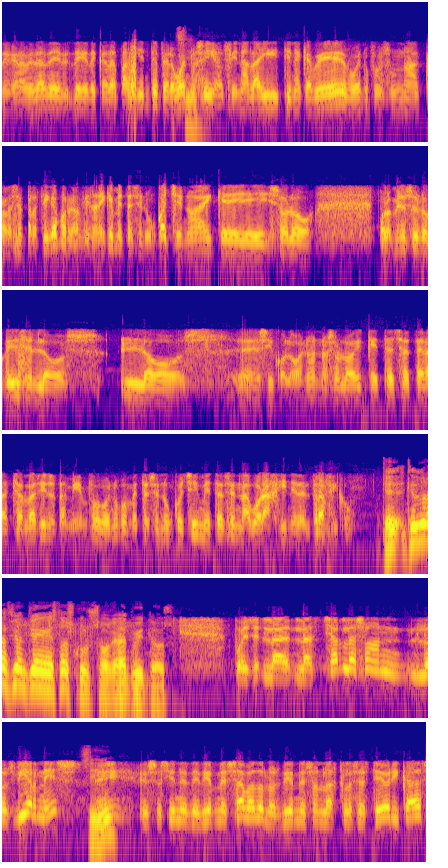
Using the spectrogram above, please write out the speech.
de gravedad de, de, cada paciente pero bueno sí. al final ahí tiene que haber bueno pues una clase práctica porque al final hay que meterse en un coche no hay que solo por lo menos es lo que dicen los los eh, psicólogos no no solo hay que echarte la charla sino también pues bueno pues meterse en un coche y meterse en la vorágine del tráfico ¿qué, qué duración tienen estos cursos gratuitos? Pues la, las charlas son los viernes, ¿Sí? ¿eh? sesiones de viernes sábado, los viernes son las clases teóricas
